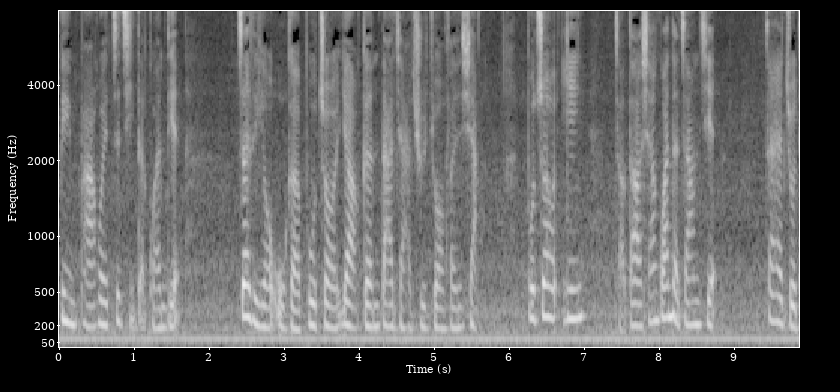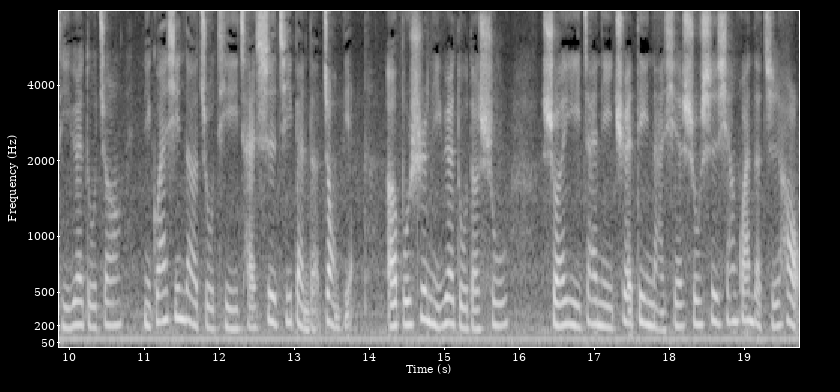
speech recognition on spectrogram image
并发挥自己的观点？这里有五个步骤要跟大家去做分享。步骤一：找到相关的章节。在主题阅读中，你关心的主题才是基本的重点，而不是你阅读的书。所以在你确定哪些书是相关的之后，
